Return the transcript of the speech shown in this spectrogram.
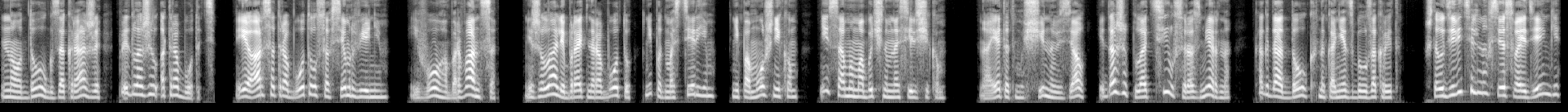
Но долг за кражи предложил отработать. И Арс отработал со всем рвением. Его, оборванца, не желали брать на работу ни подмастерьем, ни помощником, ни самым обычным носильщиком. А этот мужчина взял и даже платил соразмерно, когда долг, наконец, был закрыт. Что удивительно, все свои деньги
